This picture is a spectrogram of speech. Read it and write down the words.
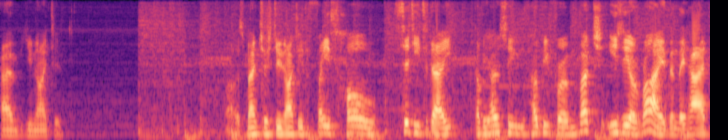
Ham United. As Manchester United face Hull City today, They'll be hosting, hoping for a much easier ride than they had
